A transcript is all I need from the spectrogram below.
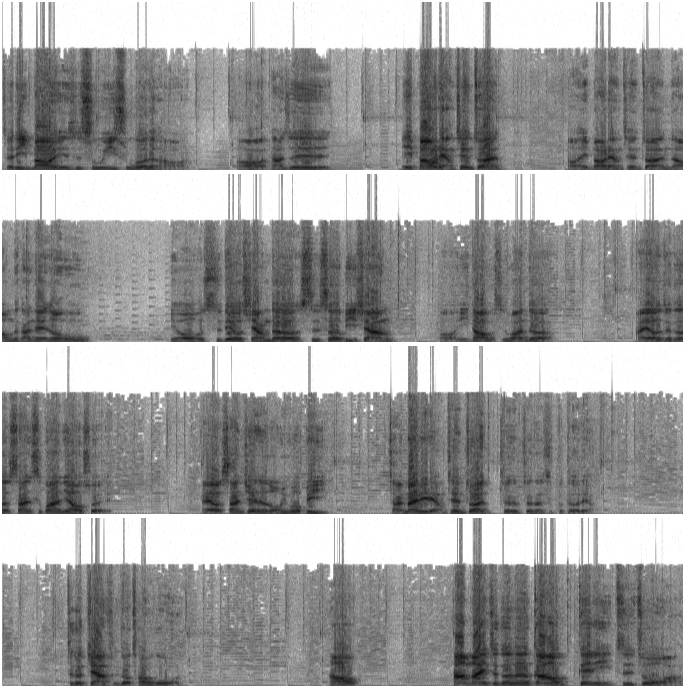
这礼包也是数一数二的好啊，哦，它是一包两千钻，哦，一包两千钻，然后我们看内容物。有十六箱的四色币箱哦，一到五十万的，还有这个三十罐药水，还有三千的荣誉货币，才卖你两千钻，这个真的是不得了，这个价值都超过。好，他卖这个呢，刚好给你制作啊，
